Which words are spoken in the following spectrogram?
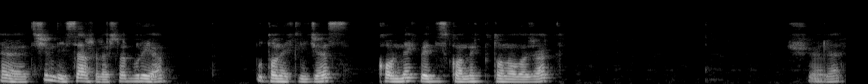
Evet şimdi ise arkadaşlar buraya buton ekleyeceğiz. Connect ve Disconnect butonu olacak. Şöyle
